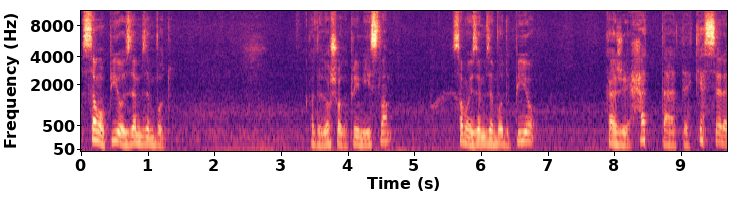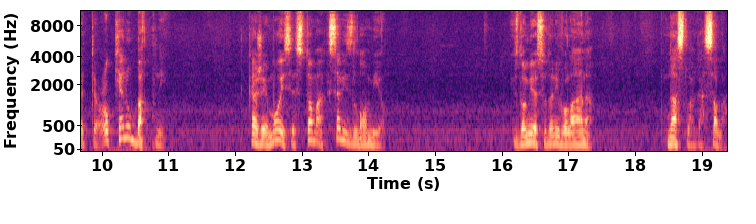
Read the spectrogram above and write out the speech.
Samo pio zemzem vodu. Kada je došao da primi islam, samo je zemzem vodu pio. Kaže, hatta te keserete okenu batni. Kaže, moj se stomak sav izlomio. Izlomio se od onih volana, naslaga, sala.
